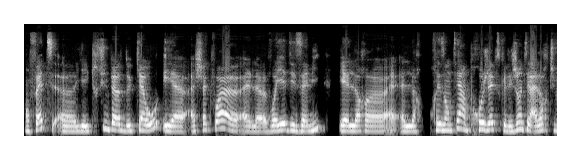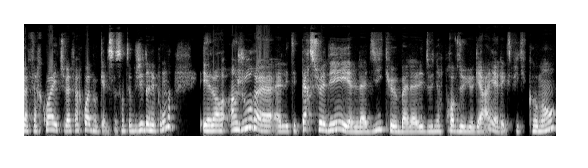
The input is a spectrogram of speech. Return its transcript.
en fait, euh, il y a eu toute une période de chaos et euh, à chaque fois, euh, elle voyait des amis et elle leur, elle leur présentait un projet parce que les gens étaient là, alors tu vas faire quoi et tu vas faire quoi? Donc elle se sentait obligée de répondre. Et alors un jour, elle était persuadée et elle l'a dit que bah, elle allait devenir prof de yoga et elle explique comment.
